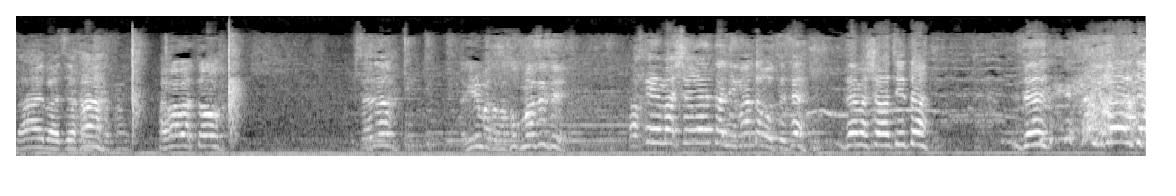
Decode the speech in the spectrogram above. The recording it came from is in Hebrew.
ביי, בהצלחה. הבא בתור. בסדר? תגיד לי, מה אתה דפוק? מה זה זה? אחי, מה שהראית לי, מה אתה רוצה? זה? זה מה שרצית? זה? תראה את זה.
